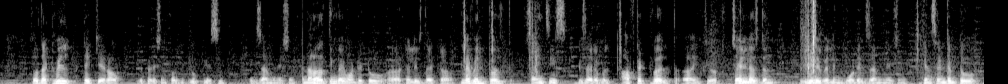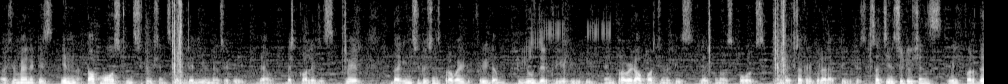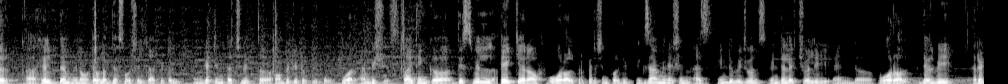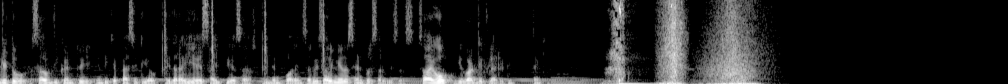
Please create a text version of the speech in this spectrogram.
So that will take care of preparation for the UPSC examination. And another thing I wanted to uh, tell is that uh, 11th, 12th science is desirable. After 12th, uh, if your child has done really well in board examination, you can send them to uh, humanities in topmost institutions like Delhi University, they have best colleges where the institutions provide freedom to use their creativity and provide opportunities like you know sports and extracurricular activities such institutions will further uh, help them you know develop their social capital and get in touch with uh, competitive people who are ambitious so i think uh, this will take care of overall preparation for the examination as individuals intellectually and uh, overall they will be ready to serve the country in the capacity of either IAS, IPS, or Indian Foreign Service or any other central services. So I hope you got the clarity. Thank you.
